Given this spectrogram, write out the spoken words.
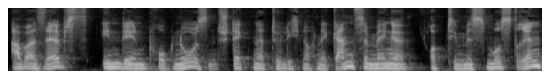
aber selbst in den Prognosen steckt natürlich noch eine ganze Menge Optimismus drin.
